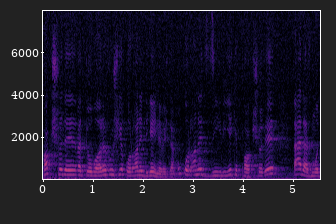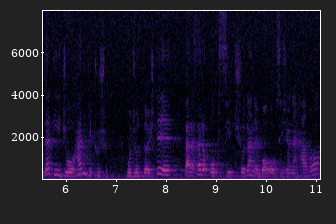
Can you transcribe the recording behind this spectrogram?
پاک شده و دوباره روش یه قرآن دیگه ای نوشتن اون قرآن زیریه که پاک شده بعد از مدتی جوهری که توش وجود داشته بر اثر اکسید شدن با اکسیژن هوا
